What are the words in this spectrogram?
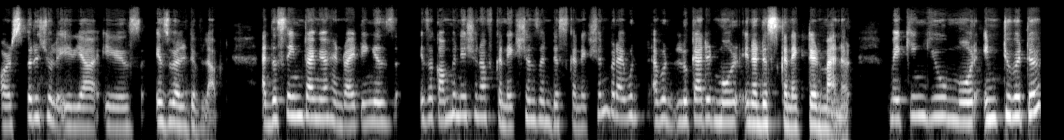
or spiritual area is is well developed. At the same time your handwriting is is a combination of connections and disconnection but i would i would look at it more in a disconnected manner making you more intuitive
